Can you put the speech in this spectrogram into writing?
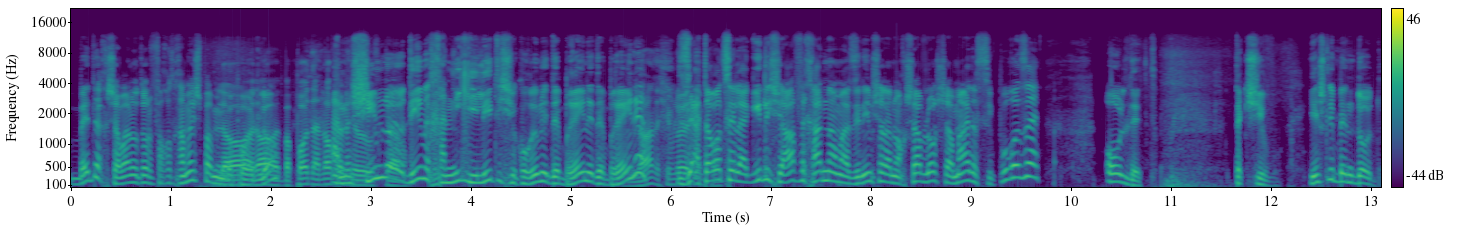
בטח, שמענו אותו לפחות חמש פעמים בפוד, לא? בפוד אני לא חושב אנשים לא. יודעים איך אני גיליתי שקוראים לי דה בריינה דה בריינה? לא, אנשים לא יודעים אתה פה. רוצה להגיד לי שאף אחד מהמאזינים שלנו עכשיו לא שמע את הסיפור הזה? אולד את. תקשיבו, יש לי בן דוד,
